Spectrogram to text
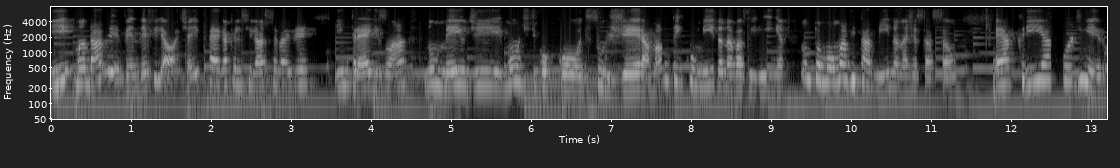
e mandar ver, vender filhote. Aí pega aqueles filhotes, você vai ver entregues lá no meio de um monte de cocô, de sujeira, mal tem comida na vasilhinha, não tomou uma vitamina na gestação. É a cria por dinheiro,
